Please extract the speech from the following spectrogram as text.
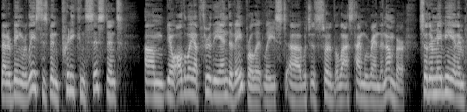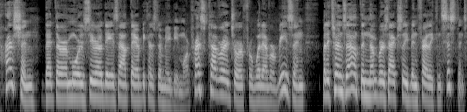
that are being released has been pretty consistent um, you know, all the way up through the end of April at least, uh, which is sort of the last time we ran the number. So there may be an impression that there are more zero days out there because there may be more press coverage or for whatever reason. But it turns out the number's actually been fairly consistent.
